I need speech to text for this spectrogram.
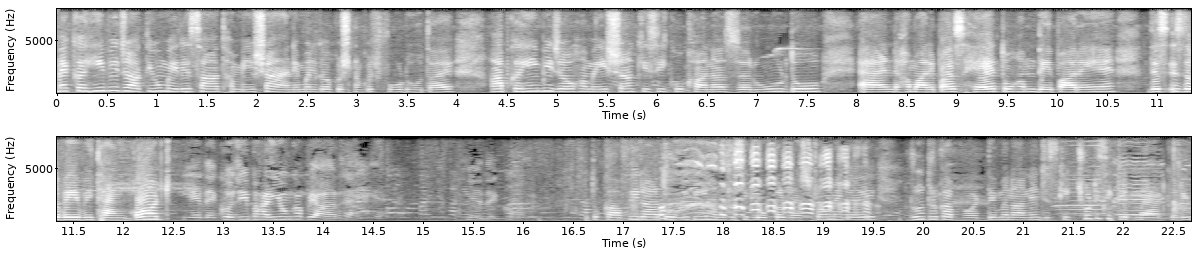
मैं कहीं भी जाती हूँ मेरे साथ हमेशा एनिमल का कुछ ना कुछ फ़ूड होता है। आप कहीं भी जाओ हमेशा किसी को खाना ज़रूर दो। एंड हमारे पास है तो हम दे पा रहे हैं। This is the way we thank God ये देखो जी भाइयों का प्यार। ये देखो। तो काफ़ी रात हो गई थी हम किसी लोकल रेस्टोरेंट में गए। रुद्र का बर्थडे मनाने जिसकी एक छोटी सी क्लिप मैं ऐड करी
